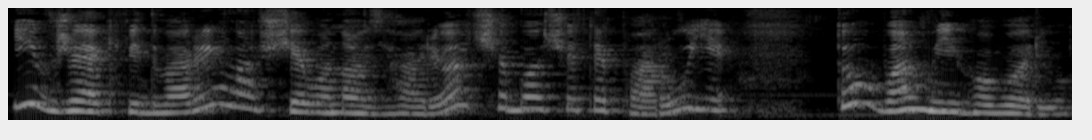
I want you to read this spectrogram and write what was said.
І вже як відварила, ще вона ось гаряча, бачите, парує, то вам і говорю.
